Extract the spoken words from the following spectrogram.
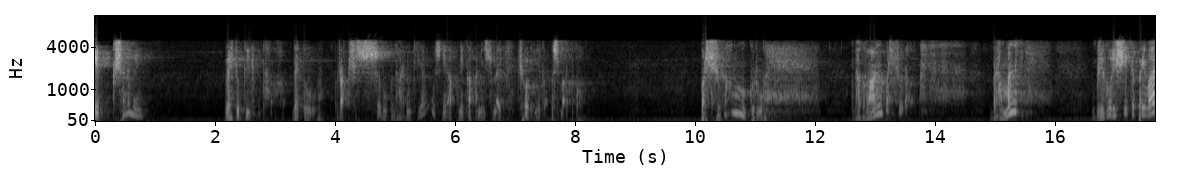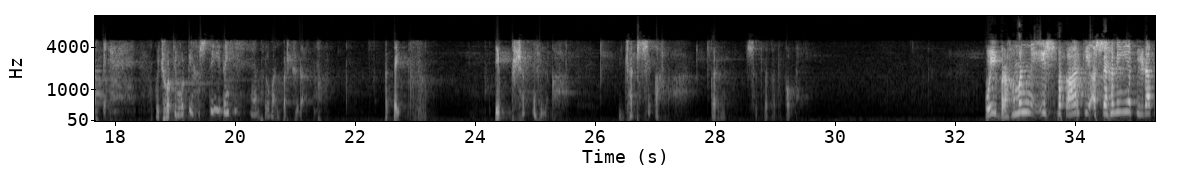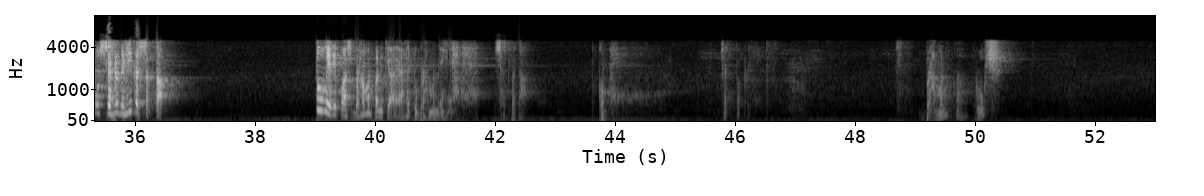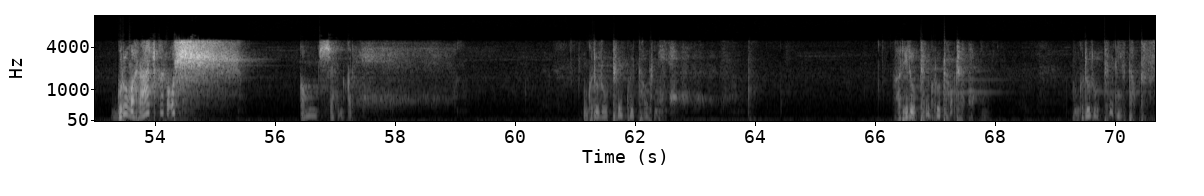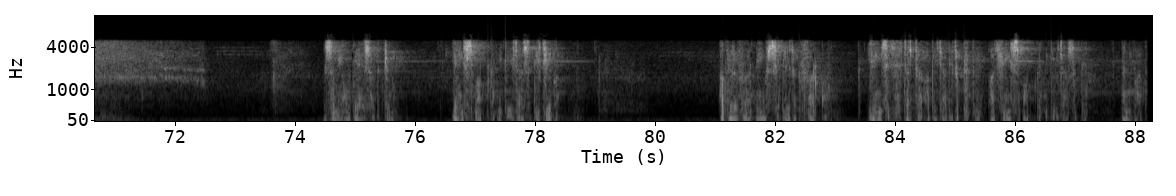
एक क्षण में वह जो कीड़ा था, वह तो राक्षस रूप धारण किया, उसने अपनी कहानी सुनाई। छोड़िएगा उस बात को। परशुराम गुरु है। भगवान परशुराम है। ब्राह्मण है। भृगु ऋषि के परिवार के कोई छोटी मोटी हस्ती नहीं है, भगवान परशुराम अतएव एक क्षण नहीं लगा झट से कहा करण सच बता तो कौन है? कोई ब्राह्मण इस प्रकार की असहनीय पीड़ा को सहन नहीं कर सकता। तू मेरे पास ब्राह्मण बन के आया है, तू ब्राह्मण नहीं है, सच बता तो कौन है? चट पकड़े। ब्राह्मण का रोष, गुरु महाराज का रोष। कौन सहन करे। गुरु रूठे कोई ठौर नहीं है। हरि रूठे गुरु ठौर है। गुरु रूठे नहीं ठौर। समय हो गया है सब जन यही समाप्त करने की इजाज़त दीजिएगा। अगले रविवार नहीं, उससे अगले रविवार को। यहीं से चर्चा आगे जारी रखेंगे। आज यहीं समाप्त करने की इजाज़त है धन्यवाद।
